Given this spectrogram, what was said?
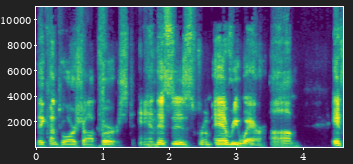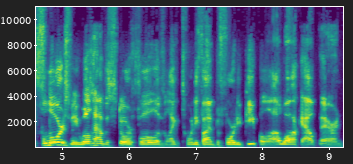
they come to our shop first. And this is from everywhere. Um, it floors me. We'll have a store full of like 25 to 40 people. I'll walk out there and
